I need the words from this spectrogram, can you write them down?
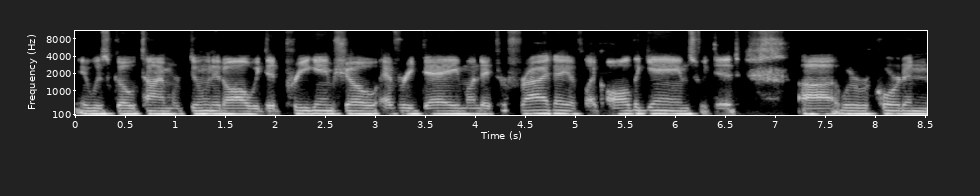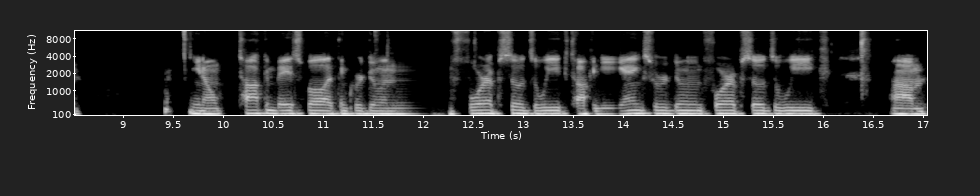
it was go time. We're doing it all. We did pregame show every day, Monday through Friday, of like all the games. We did. Uh, we were recording. You know, talking baseball. I think we're doing four episodes a week. Talking to Yanks, we were doing four episodes a week. Um,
